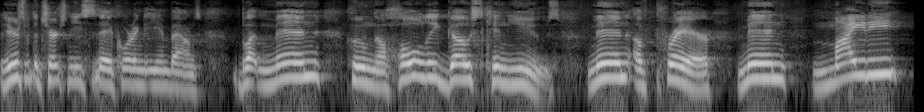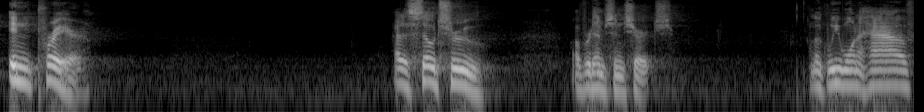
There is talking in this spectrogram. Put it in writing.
Here's what the church needs today, according to E.M. Bounds. But men whom the Holy Ghost can use, men of prayer, men mighty in prayer. That is so true of Redemption Church. Look, we want to have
